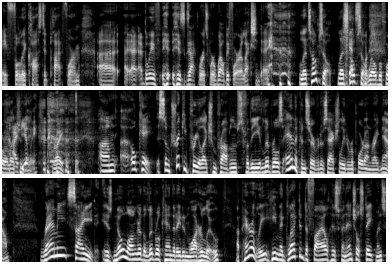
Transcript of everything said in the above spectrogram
a fully costed platform. Uh, I, I, believe his exact words were well before election day. Let's hope so. Let's yes. hope so. Well before election Ideally. day. Right. Um, uh, okay, some tricky pre election problems for the Liberals and the Conservatives actually to report on right now. Rami Saeed is no longer the Liberal candidate in Waterloo. Apparently, he neglected to file his financial statements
